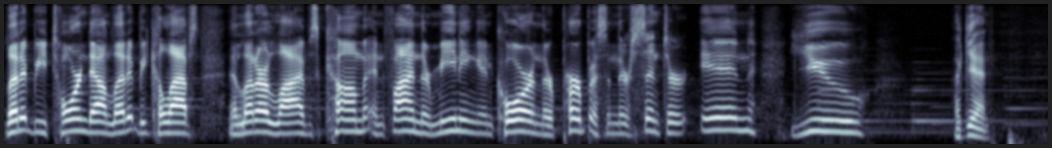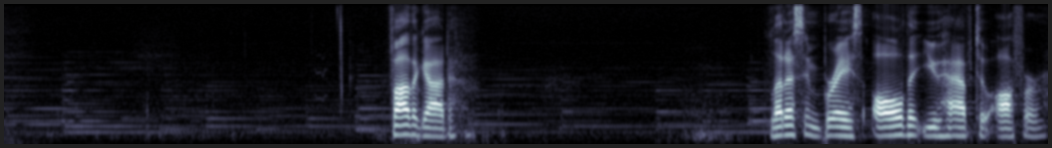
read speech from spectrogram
Let it be torn down, let it be collapsed, and let our lives come and find their meaning and core and their purpose and their center in you again. Father God, Let us embrace all that you have to offer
